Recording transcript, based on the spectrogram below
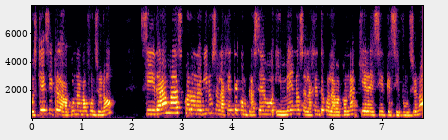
pues quiere decir que la vacuna no funcionó. Si da más coronavirus en la gente con placebo y menos en la gente con la vacuna, quiere decir que sí funcionó.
